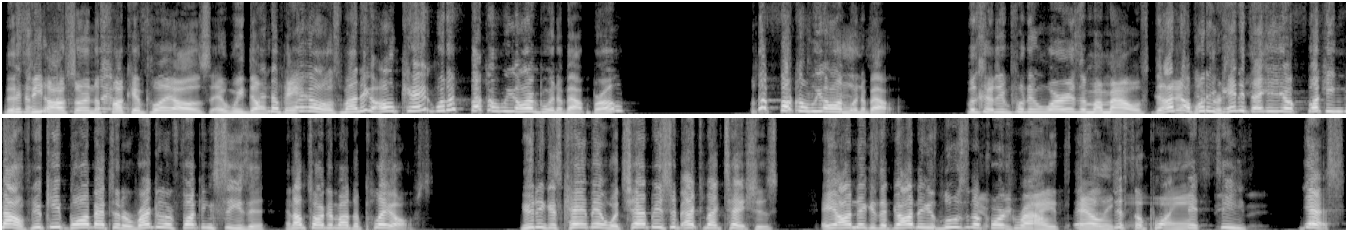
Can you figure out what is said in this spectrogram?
The in Seahawks are in the fucking fucking playoffs, and we We're in don't the care playoffs, my nigga. Okay, what the fuck are we arguing about, bro? What the fuck are we arguing about? Because you're putting words in my mouth. I'm not putting anything in your fucking mouth. You keep going back to the regular fucking season, and I'm talking about the playoffs. You niggas came in with championship expectations, and y'all niggas, if y'all niggas losing the first round, it's a disappointment season. Yes,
